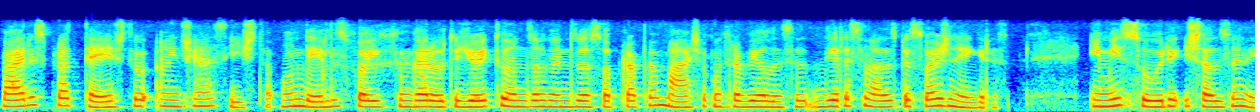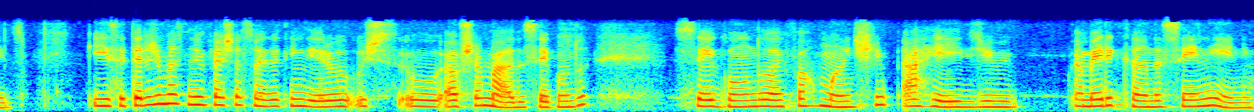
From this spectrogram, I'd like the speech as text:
vários protestos antirracistas. Um deles foi que um garoto de 8 anos organizou sua própria marcha contra a violência direcionada às pessoas negras, em Missouri, Estados Unidos. E centenas de manifestações atenderam os, o, ao chamado, segundo, segundo a informante, a rede americana CNN.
